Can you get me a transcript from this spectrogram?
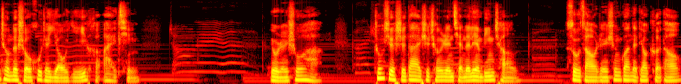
诚地守护着友谊和爱情。有人说啊，中学时代是成人前的练兵场，塑造人生观的雕刻刀。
